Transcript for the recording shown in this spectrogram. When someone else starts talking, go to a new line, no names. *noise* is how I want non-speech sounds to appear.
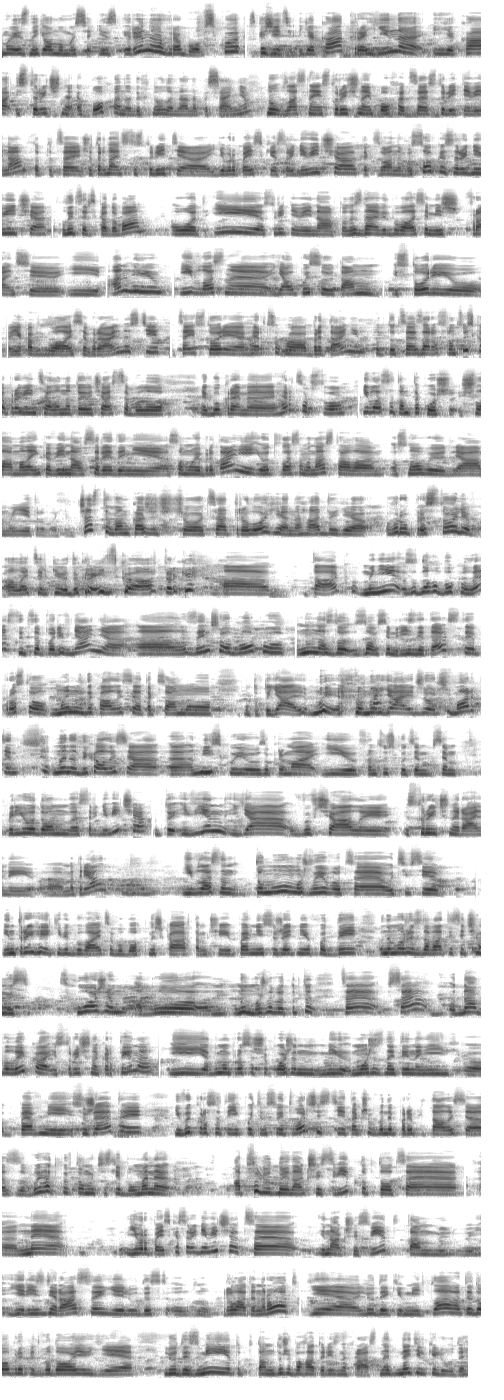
ми знайомимося із Іриною Грабовською. Скажіть, яка країна і яка історична епоха надихнула на написання?
Ну, власне, історична епоха це столітня війна, тобто це 14 століття європейське середньовіччя, так зване високе середньовіччя, лицарська доба. От і столітня війна, хто не знає, відбувалася між Францією і Англією. І власне я описую там історію, яка відбувалася в реальності. Це історія герцога Британії, тобто це зараз французька провінція, але на той час це було якби окреме герцогство. І власне там також йшла маленька війна всередині самої Британії, і от власне вона стала основою для моєї трилогії.
Часто вам кажуть, що ця трилогія нагадує гру престолів, але тільки від української авторки.
А, так, мені з одного боку лестить це порівняння, але з іншого боку, ну у нас зо- зовсім різні тексти. Просто ми надихалися так само. Ну, тобто, я ми, *laughs* ми, я і Джордж Мартін. Ми надихалися е, англійською, зокрема, і французькою цим цим періодом середньовіччя. Тобто, і він, і я вивчали історичний реальний е, матеріал. І власне тому можливо це оці всі. Інтриги, які відбуваються в обох книжках, там чи певні сюжетні ходи, вони можуть здаватися чимось схожим, або ем, ну можливо, тобто це все одна велика історична картина. І я думаю, просто що кожен може знайти на ній е, певні сюжети і використати їх потім в своїй творчості, так щоб вони перепліталися з вигадкою, в тому числі, бо у мене абсолютно інакший світ, тобто це е, не Європейське середньовіччя це інакший світ. Там є різні раси, є люди ну, крилатий народ, є люди, які вміють плавати добре під водою, є люди змії. Тобто там дуже багато різних рас, не, не тільки люди.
